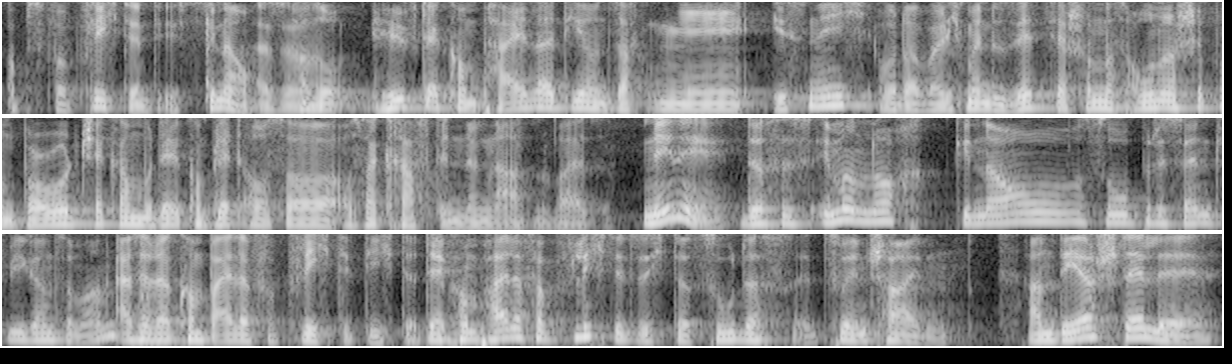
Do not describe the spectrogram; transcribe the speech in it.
ob es verpflichtend ist. Genau. Also, Also, hilft der Compiler dir und sagt, nee, ist nicht? Oder weil ich meine, du setzt ja schon das Ownership und Borrow-Checker-Modell komplett außer, außer Kraft in irgendeiner Art und Weise. Nee, nee, das ist immer noch genauso präsent wie ganz am Anfang. also der Compiler verpflichtet dich dazu. der Compiler verpflichtet dich dazu, das zu entscheiden. An der Stelle,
